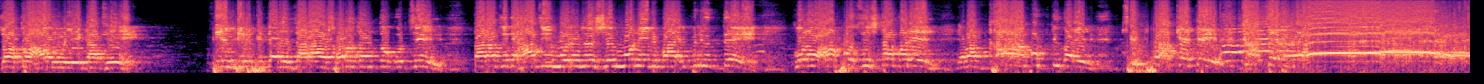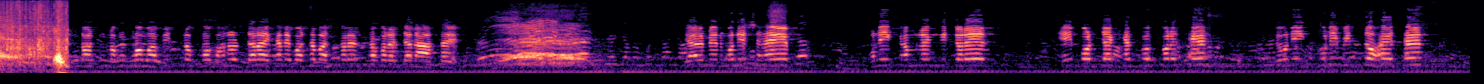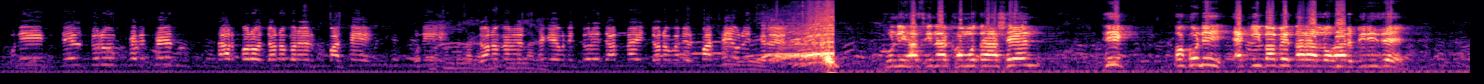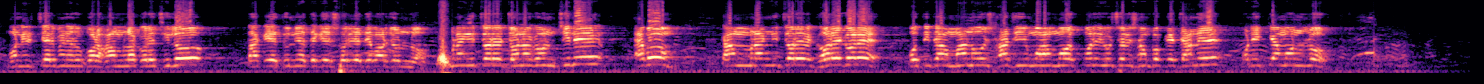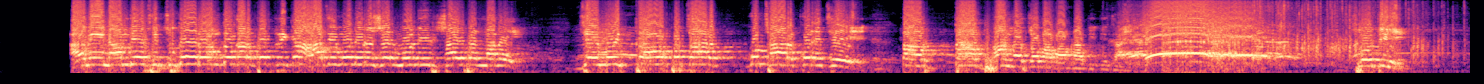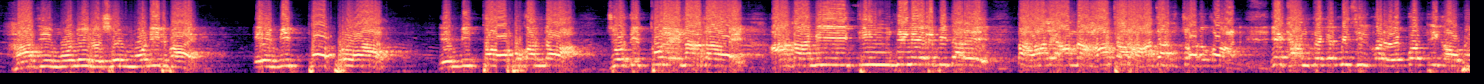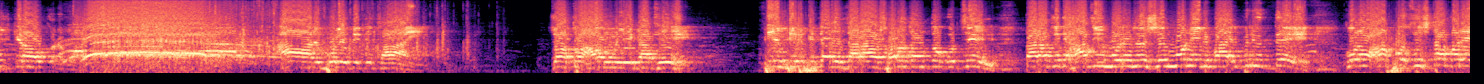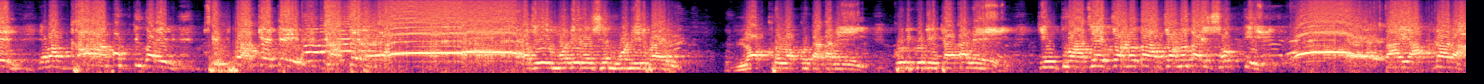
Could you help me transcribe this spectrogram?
যত আওয়ামী লীগ আছে, বিএনপির ভিতরে যারা ষড়যন্ত্র করছেন, তারা যদি হাজি মরিল হোসেন মনির ভাইয়ের বিরুদ্ধে কোন অপচেষ্টা করেন এবং খারাপ মুক্তি করেন চিপা কেটে গাছের মানুষ যারা এখানে বসবাস করেন, সকলের জানা আছে। চেয়ারম্যান মনির সাহেব খেদমত করেছেন উনি গুলিবিদ্ধ হয়েছেন উনি জেল জুলুম খেলেছেন তারপরও জনগণের পাশে উনি জনগণের থেকে উনি দূরে যান নাই উনি খুনি হাসিনা ক্ষমতা আসেন, ঠিক তখনই একইভাবে তারা লোহার ব্রিজে মনির চেয়ারম্যানের উপর হামলা করেছিল, তাকে দুনিয়া থেকে সরিয়ে দেওয়ার জন্য। কামরাঙ্গীচরের জনগণ চিনে এবং কামরাঙ্গীচরের ঘরে ঘরে প্রতিটা মানুষ হাজি মোহাম্মদ মনির হোসেন সম্পর্কে জানে উনি কেমন লোক। আমি নাম দিয়েছি যুগের অন্ধকার পত্রিকা হাজি মনির হোসেন মনির সাহেবের নামে। যে মিথ্যা অপচার প্রচার করেছে, তার তার ভাঙা জবাব আমরা দিতে চাই। যদি হাজি মনির হোসেন মনির ভাই এই মিথ্যা প্রবাদ, এই মিথ্যা অপকণ্ডা যদি তুলে না দেয়, আগামী তিন দিনের ভিতরে তাহলে আমরা হাজার হাজার জনগণ এখান থেকে মিছিল করে পত্রিকা অফিস ঘেরাও করব। আর বলে দিতে চাই, যত আওয়ামী লীগ আছে বিএনপির ভিতরে যারা ষড়যন্ত্র করছেন, তারা যদি হাজি মনির ভাইয়ের বিরুদ্ধে কোন অপচেষ্টা করেন এবং মুক্তি করেন কেটে মনির হোসেন মনির ভাই, লক্ষ লক্ষ টাকা নেই, কোটি কোটি টাকা নেই, কিন্তু আছে জনতা, জনতাই শক্তি। তাই আপনারা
